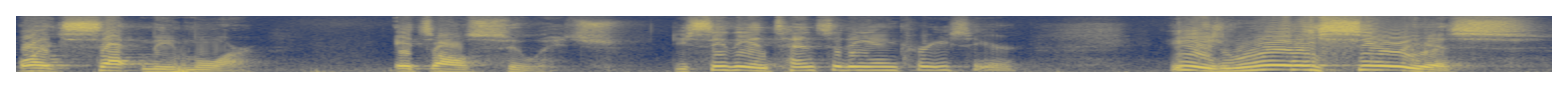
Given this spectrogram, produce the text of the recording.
or accept me more. It's all sewage. Do you see the intensity increase here? He is really serious.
